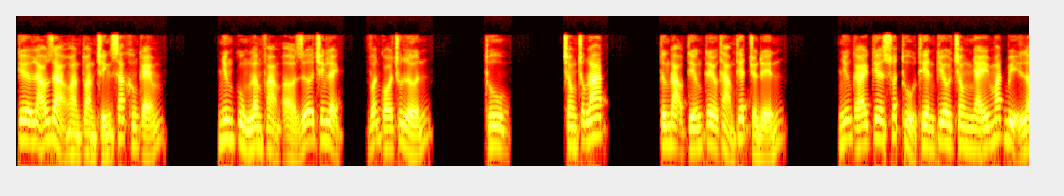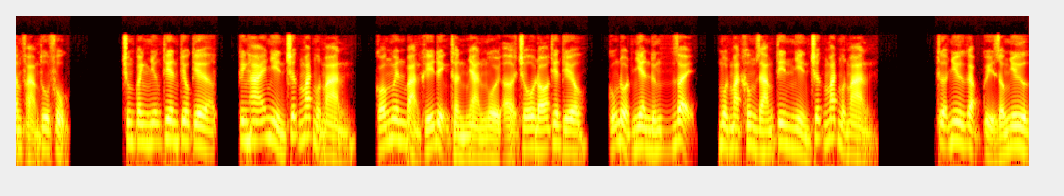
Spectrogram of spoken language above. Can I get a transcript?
Kia lão giả hoàn toàn chính xác không kém. Nhưng cùng lâm phàm ở giữa tranh lệch, vẫn có chút lớn. Thu. Trong chốc lát, từng đạo tiếng kêu thảm thiết truyền đến. Những cái kia xuất thủ thiên kiêu trong nháy mắt bị lâm phàm thu phục. Trung quanh những thiên kiêu kia, kinh hãi nhìn trước mắt một màn, có nguyên bản khí định thần nhàn ngồi ở chỗ đó thiên kiêu, cũng đột nhiên đứng dậy, một mặt không dám tin nhìn trước mắt một màn. Tựa như gặp quỷ giống như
